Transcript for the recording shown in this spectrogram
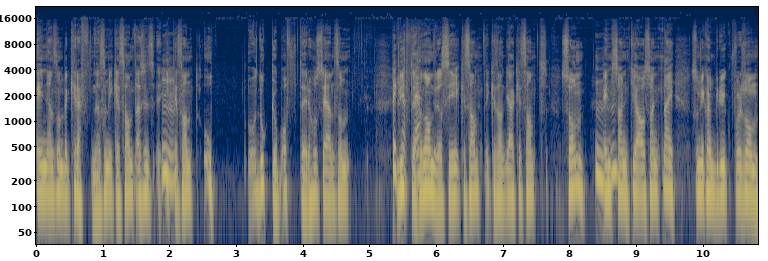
enn en sånn bekreftende som ikke er sant. Jeg syns Mm. ikke sant opp, dukker opp oftere hos en som Lytter til den andre og si ikke sant, ikke sant, ja, ikke sant, sånn, Mm. enn sant ja og sant nei, som vi kan bruke for sånn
